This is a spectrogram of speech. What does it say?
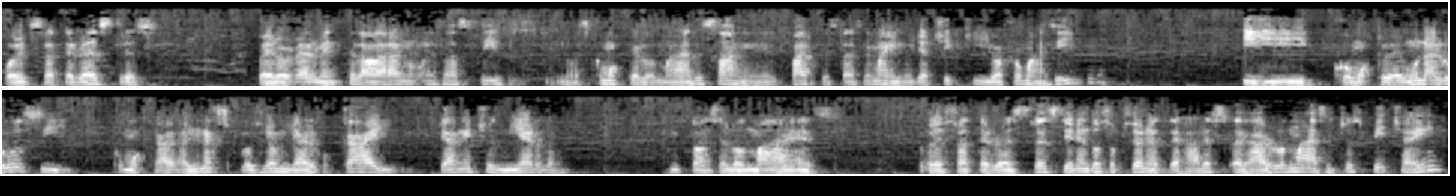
por extraterrestres. Pero realmente la vara no es así, no es como que los maes están en el parque, está ese ya Chiqui y otro maecillo, y como que ven una luz y como que hay una explosión y algo cae y quedan hechos mierda. Entonces los maes, los extraterrestres tienen dos opciones, dejar, dejar los maes hechos pitch ahí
